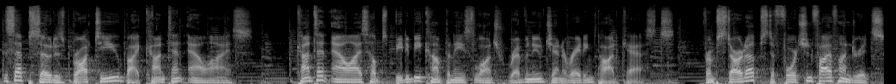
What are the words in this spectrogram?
This episode is brought to you by Content Allies. Content Allies helps B2B companies launch revenue generating podcasts. From startups to Fortune 500s,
